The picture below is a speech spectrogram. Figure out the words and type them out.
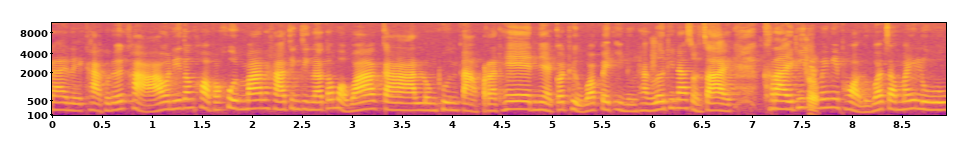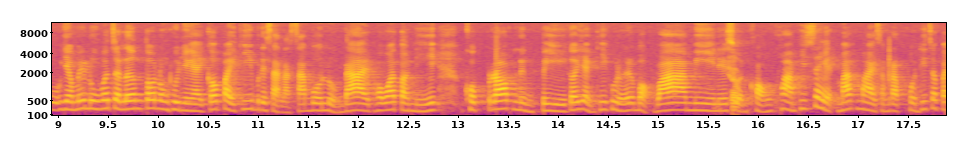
ได้เลยค่ะคุณเอิร์ธขาวันนี้ต้องขอบพระคุณมากนะคะ จริง ๆ แล้วต้องบอกว่าการลงทุนต่างประเทศเนี่ยก็ถือว่าเป็นอีกหนึ่งทางเลือกที่น่าสนใจ ใครที่ครัยับงไม่มีพอร์ตหรือว่าจะไม่รู้ยังไม่รู้ว่าจะเริ่มต้นลงทุนยังไง ก็ไปที่บริษัทหลักทรัพย์บัวหลวงได้ เพราะว่าตอนนี้ครบรอบ 1 ปี ก็อย่างที่คุณเอิร์ธบอกว่ามีในส่วนของความพิเศษมากมายสำหรับคนที่จะไป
